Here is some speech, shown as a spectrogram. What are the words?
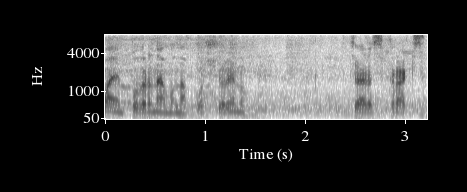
Паєм повернемо на площу ринок через Краків.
